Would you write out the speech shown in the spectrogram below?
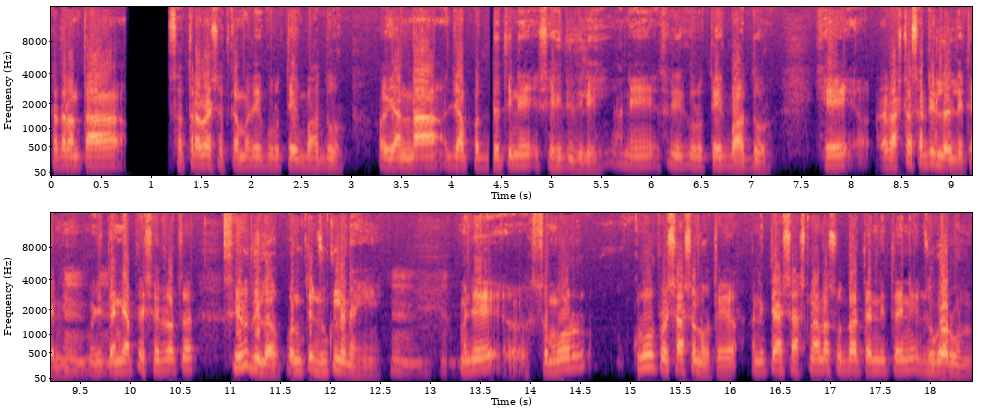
साधारणतः सतराव्या शतकामध्ये गुरु तेग बहादूर यांना ज्या पद्धतीने शहीदी दिली आणि श्री गुरु तेग बहादूर हे राष्ट्रासाठी लढले त्यांनी. म्हणजे त्यांनी आपल्या शरीराचं शिर दिलं पण ते झुकले नाही. म्हणजे समोर क्रूर प्रशासन होते आणि त्या शासनाला सुद्धा त्यांनी त्यांनी झुगारून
